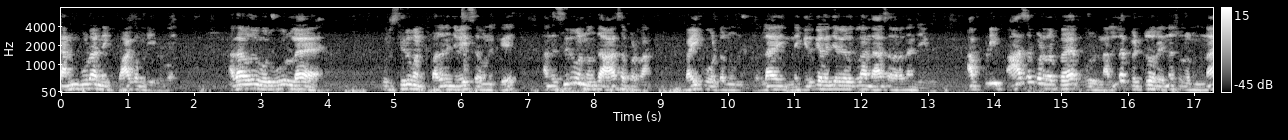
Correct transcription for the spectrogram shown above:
கண் கூட அன்னைக்கு பார்க்க முடியல அதாவது ஒரு ஊரில் ஒரு சிறுவன் பதினஞ்சு வயசு அவனுக்கு. அந்த சிறுவன் வந்து ஆசைப்படுறான். பைக் ஓட்டணும்னு. எல்லா இன்னைக்கு இருக்க இளைஞர்களுக்கெல்லாம் அந்த ஆசை வரதான் செய்யுது. அப்படி ஆசைப்படுறப்ப ஒரு நல்ல பெற்றோர் என்ன சொல்லணும்னா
